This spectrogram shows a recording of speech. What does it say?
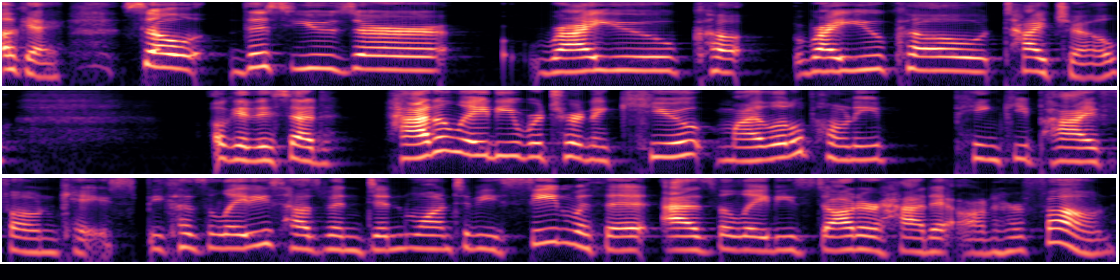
okay. So this user Ryuko Ryuko Taicho. Okay, they said had a lady return a cute My Little Pony Pinkie Pie phone case because the lady's husband didn't want to be seen with it as the lady's daughter had it on her phone.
